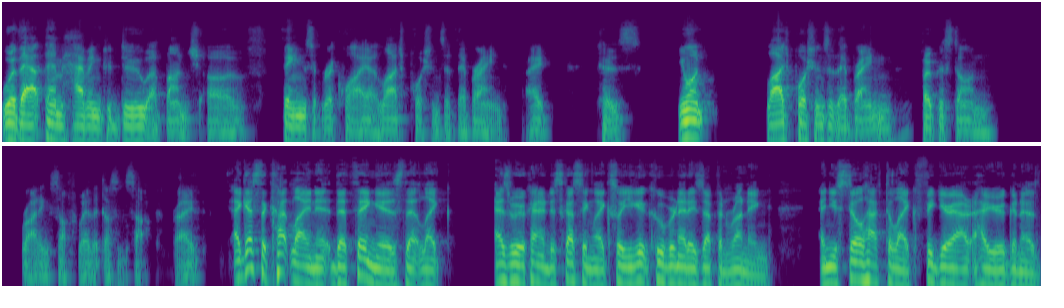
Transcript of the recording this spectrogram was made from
without them having to do a bunch of things that require large portions of their brain, right? Because you want large portions of their brain focused on writing software that doesn't suck, right? I guess the cut line, the thing is that like as we were kind of discussing, like so you get Kubernetes up and running, and you still have to like figure out how you're going to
